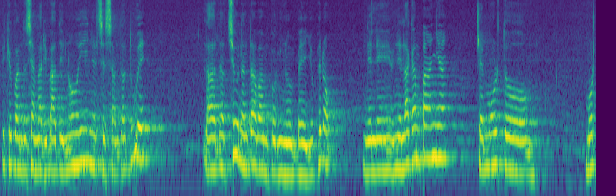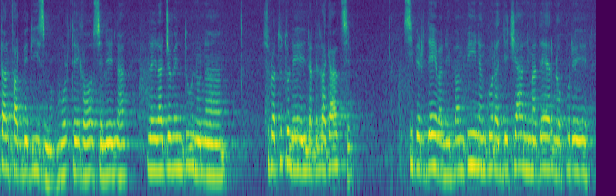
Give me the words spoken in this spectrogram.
perché quando siamo arrivati noi nel 62 la nazione andava un pochino meglio, però nelle, nella campagna c'è molto, molto alfabetismo, molte cose, nella, nella gioventù, ha, soprattutto le, le ragazze, si perdevano, i bambini ancora a 10 anni materno oppure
